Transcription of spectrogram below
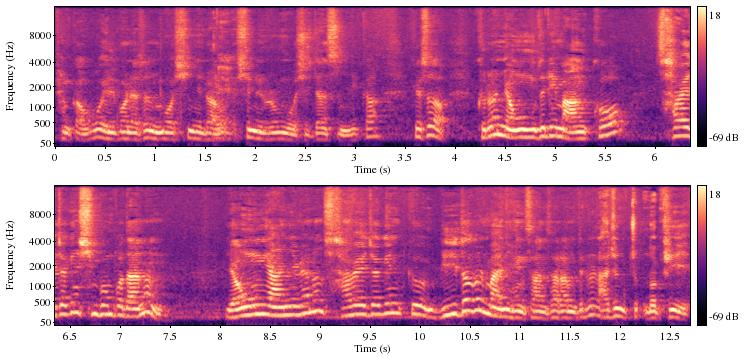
평가고 일본에서는 뭐 신이라고 네. 신으로 모시지 않습니까? 그래서 그런 영웅들이 많고 사회적인 신분보다는 영웅이 아니면은 사회적인 그 미덕을 많이 행사한 사람들을 아주 좀 높이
